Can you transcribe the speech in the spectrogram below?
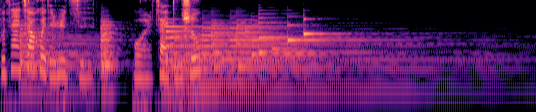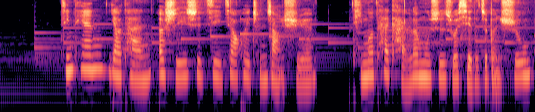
不在教会的日子，我在读书。今天要谈二十一世纪教会成长学，提摩太·凯勒牧师所写的这本书。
